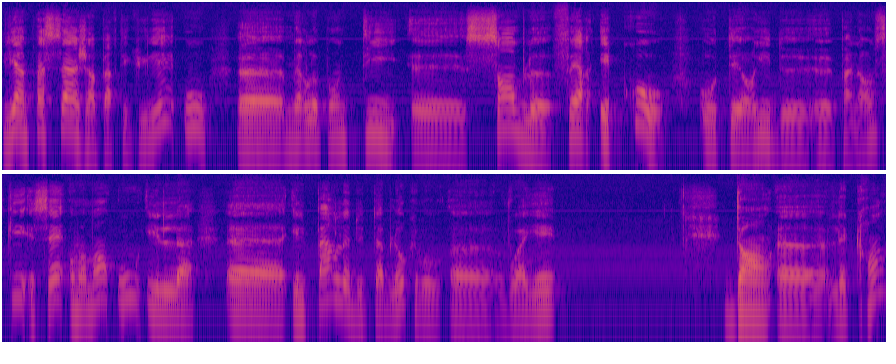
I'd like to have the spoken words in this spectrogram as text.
Il y a un passage en particulier où Merleau-Ponty semble faire écho aux théories de Panofsky, et c'est au moment où il parle du tableau que vous voyez dans l'écran.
